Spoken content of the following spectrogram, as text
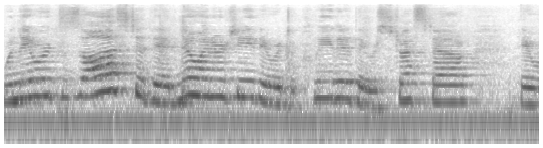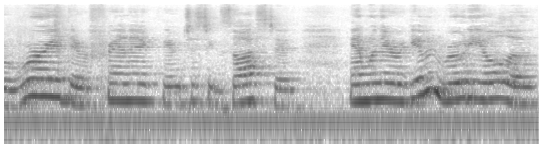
When they were exhausted, they had no energy, they were depleted, they were stressed out, they were worried, they were frantic, they were just exhausted. And when they were given rhodiola,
